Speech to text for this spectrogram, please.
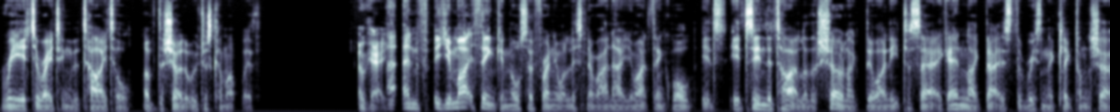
reiterating the title of the show that we've just come up with. Okay. And you might think, and also for anyone listening right now, you might think, well, it's it's in the title of the show. Like, do I need to say it again? Like, that is the reason they clicked on the show.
